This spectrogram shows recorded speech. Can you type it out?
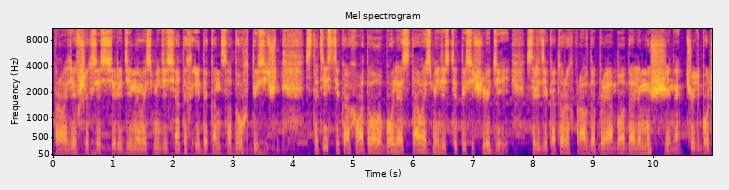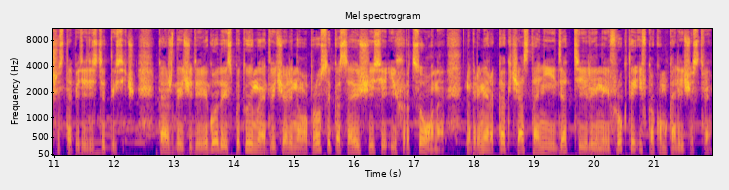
проводившихся с середины 80-х и до конца 2000-х. Статистика охватывала более 180 тысяч людей, среди которых, правда, преобладали мужчины, чуть больше 150 тысяч. Каждые четыре года испытуемые отвечали на вопросы, касающиеся их рациона. Например, как часто они едят те или иные фрукты и в каком количестве.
